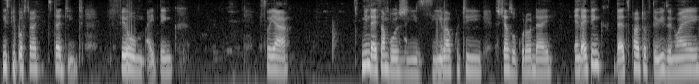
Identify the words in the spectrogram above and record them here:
these people start, studied film i think. So yeah. Ini ndaisambozviziva kuti zvichazokura kudai and i think that's part of the reason why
